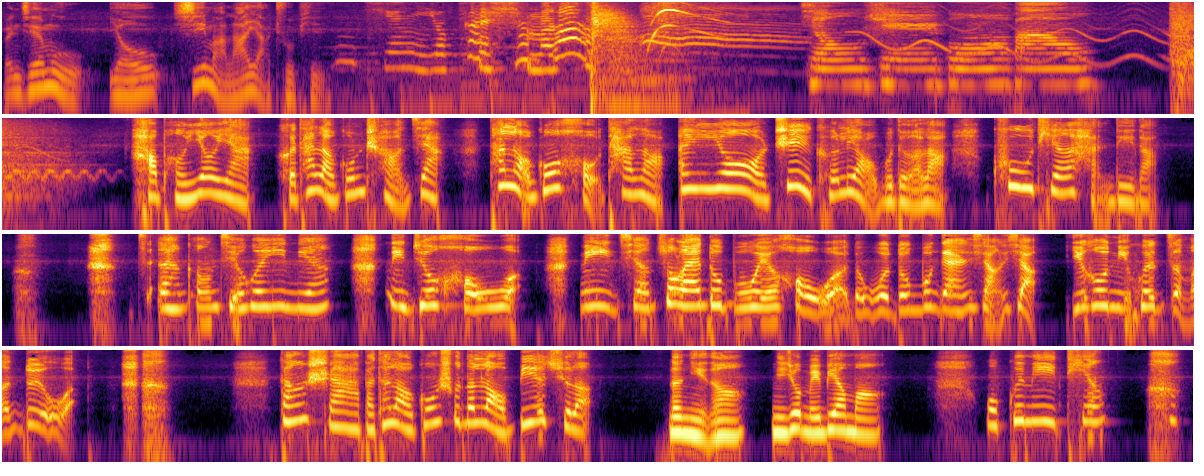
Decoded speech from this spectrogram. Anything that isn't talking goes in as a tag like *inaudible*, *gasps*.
本节目由喜马拉雅出品。今天你要干什么啦？就是播报。好朋友呀，和她老公吵架，她老公吼她了，哎呦，这可了不得了，哭天喊地的。*laughs* 咱俩刚结婚一年，你就吼我，你以前从来都不会吼我的，我都不敢想象以后你会怎么对我。当时啊，把她老公说的老憋屈了。那你呢？你就没变吗？我闺蜜一听，哼，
